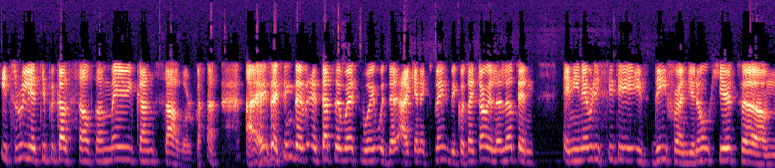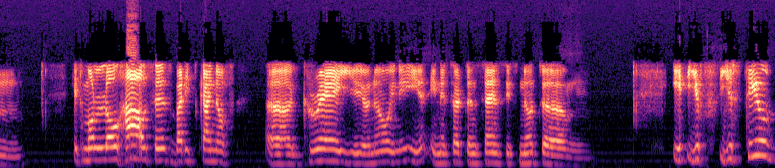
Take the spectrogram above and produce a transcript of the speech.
it's really a typical South American suburb. I, I think that that's the best way with that I can explain because I travel a lot and and in every city it's different. You know, here it's um, it's more low houses, but it's kind of uh, gray. You know, in in a certain sense, it's not. Um, it, you you still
